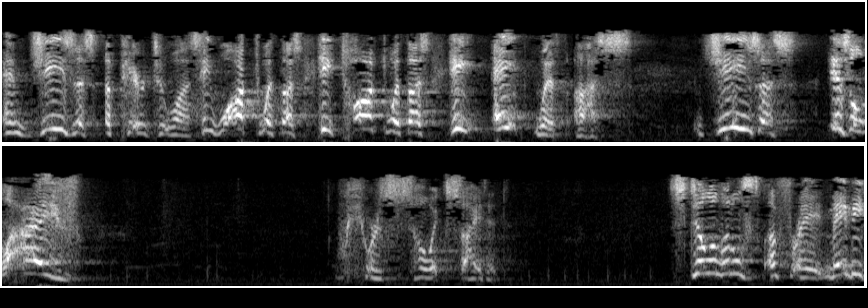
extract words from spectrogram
And Jesus appeared to us. He walked with us. He talked with us. He ate with us. Jesus is alive. We were so excited. Still a little afraid. Maybe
